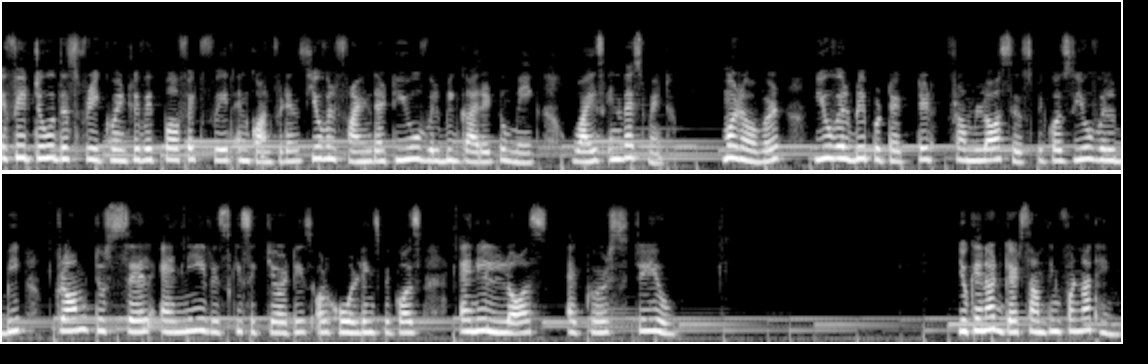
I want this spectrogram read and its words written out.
If you do this frequently with perfect faith and confidence, you will find that you will be guided to make wise investment. Moreover, you will be protected from losses because you will be prompt to sell any risky securities or holdings because any loss occurs to you. You cannot get something for nothing.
